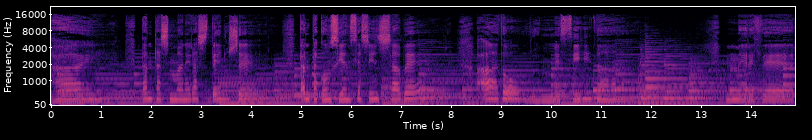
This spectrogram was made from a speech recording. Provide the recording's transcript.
Hay tantas maneras de no ser, tanta conciencia sin saber, adormecida. Merecer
